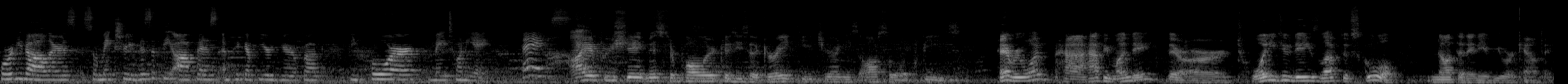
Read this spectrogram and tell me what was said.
$40, so make sure you visit the office and pick up your yearbook before May 28th. Thanks! I appreciate Mr. Pollard because he's a great teacher and he's also a beast. Hey everyone, ha- happy Monday. There are 22 days left of school. Not that any of you are counting.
